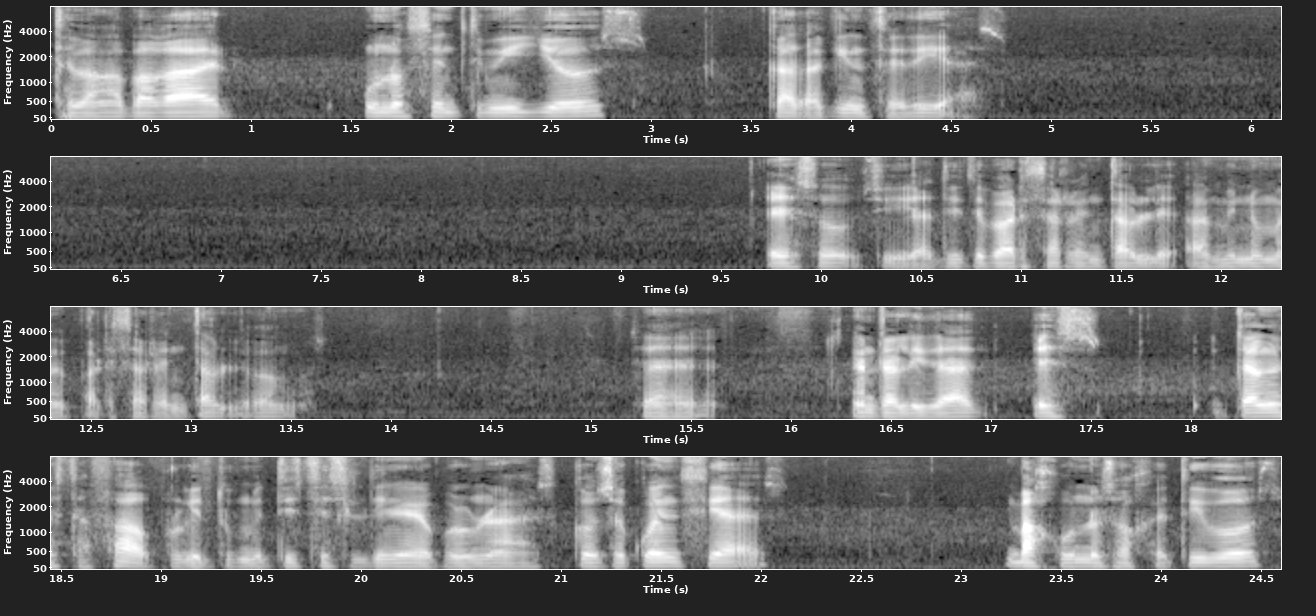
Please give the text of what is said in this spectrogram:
te van a pagar unos centimillos cada 15 días. Eso, si a ti te parece rentable, a mí no me parece rentable, vamos. O sea, en realidad es tan estafado porque tú metiste el dinero por unas consecuencias, bajo unos objetivos,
